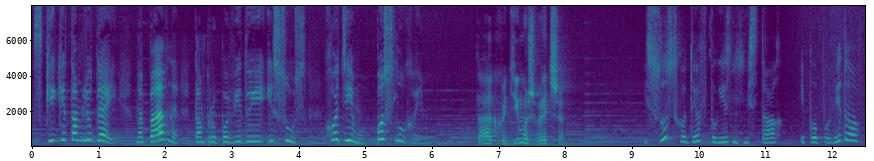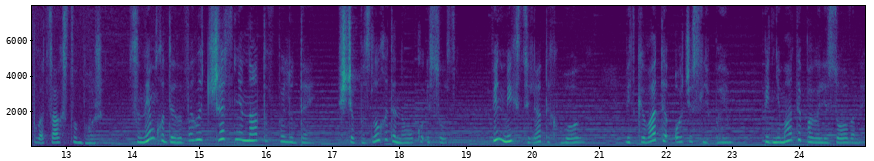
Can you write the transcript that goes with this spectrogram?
скільки там людей. Напевне, там проповідує Ісус. Ходімо, послухаємо. Так, ходімо швидше. Ісус ходив по різних містах і проповідував про царство Боже. За ним ходили величезні натовпи людей, щоб послухати науку Ісуса. Він міг зціляти хворих, відкривати очі сліпим, піднімати паралізованих.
